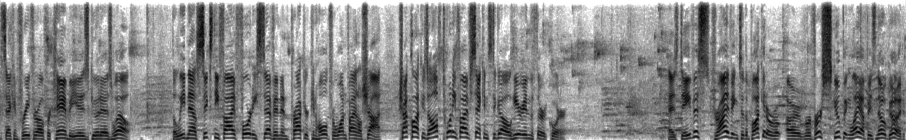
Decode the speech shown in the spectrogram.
Second free throw for Camby is good as well. The lead now 65 47, and Proctor can hold for one final shot. Shot clock is off, 25 seconds to go here in the third quarter. As Davis driving to the bucket, a, a reverse scooping layup is no good.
